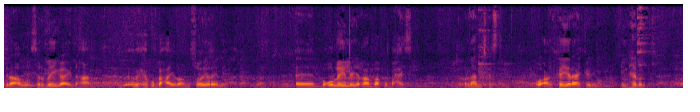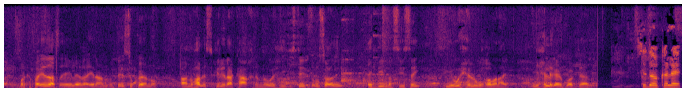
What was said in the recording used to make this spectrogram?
tiraahdo sarveyga ay dhahaan. Wixii ku baxaayay baanu soo yaraynay. Boqolley la yaqaan baa ku baxaysa barnaamij kasta oo aan ka yaraan karin in hebel. Marka faa'iidadaas ayay leedahay inaanu inta isu keenno aanu hal iskriina ka akhrino wixii stateka u socday ciddiina siisay iyo wixii lagu qabanayo iyo xilliga ay ku agtaado sidoo kale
